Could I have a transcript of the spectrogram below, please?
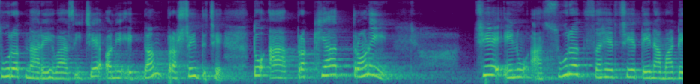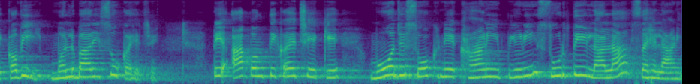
સુરતના રહેવાસી છે અને એકદમ પ્રસિદ્ધ છે. તો આ પ્રખ્યાત ત્રણેય છે એનું આ સુરત શહેર છે તેના માટે કવિ મલબારી શું કહે છે? તે આ પંક્તિ કહે છે કે, મોજ શોખને ખાણી પીણી સુરતી લાલા સહેલાણી,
